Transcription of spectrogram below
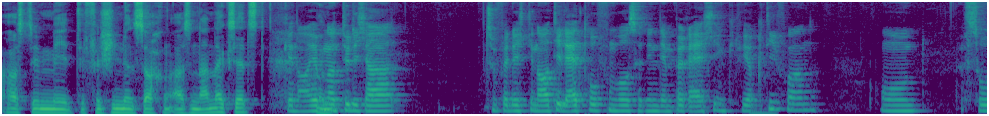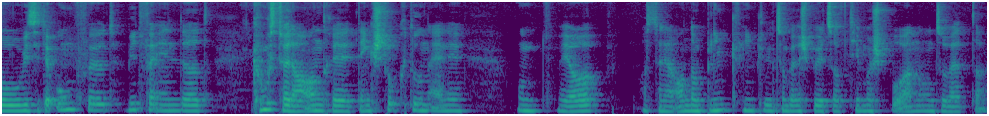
hast dich mit verschiedenen Sachen auseinandergesetzt. Genau, ich habe natürlich auch zufällig genau die Leute getroffen, was halt in dem Bereich irgendwie aktiv waren. Und so wie sich der Umfeld mit verändert, kommst du halt auch andere Denkstrukturen ein und ja, hast einen anderen Blinkwinkel, zum Beispiel jetzt auf Thema Sporen und so weiter.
